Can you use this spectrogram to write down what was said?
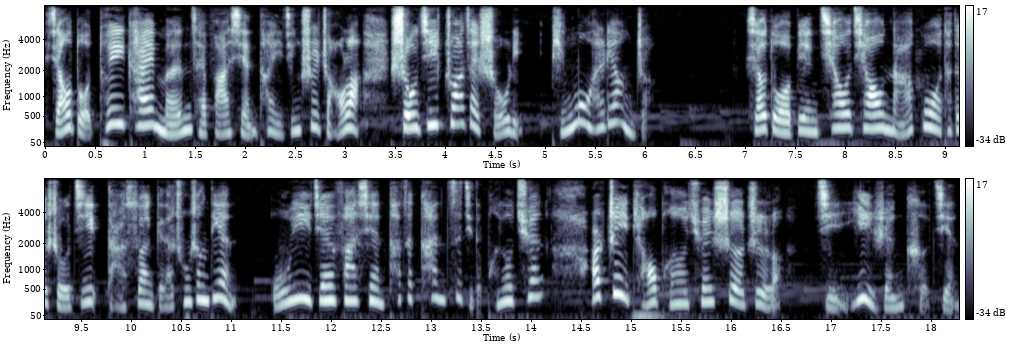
小朵推开门，才发现他已经睡着了，手机抓在手里，屏幕还亮着。小朵便悄悄拿过他的手机，打算给他充上电。无意间发现他在看自己的朋友圈，而这条朋友圈设置了仅一人可见，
